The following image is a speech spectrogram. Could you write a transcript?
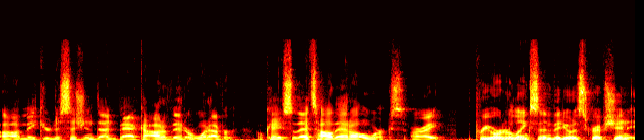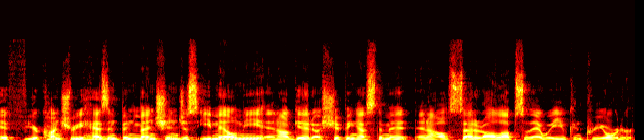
uh, make your decision then back out of it or whatever. Okay, so that's how that all works. All right. Pre-order links in the video description. If your country hasn't been mentioned, just email me and I'll get a shipping estimate and I'll set it all up so that way you can pre-order.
